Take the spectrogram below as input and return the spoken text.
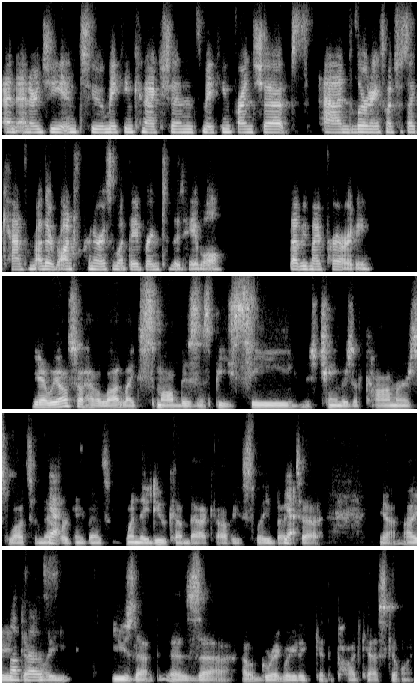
and energy into making connections, making friendships, and learning as much as I can from other entrepreneurs and what they bring to the table. That'd be my priority. Yeah, we also have a lot like Small Business BC, there's chambers of commerce, lots of networking yeah. events when they do come back, obviously. But yeah, uh, yeah I Love definitely those. use that as uh, a great way to get the podcast going.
